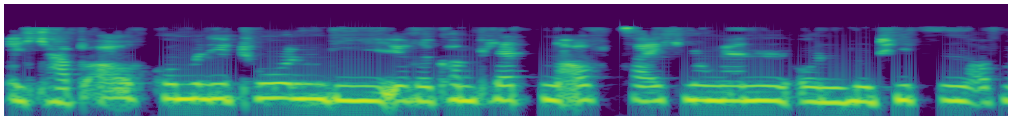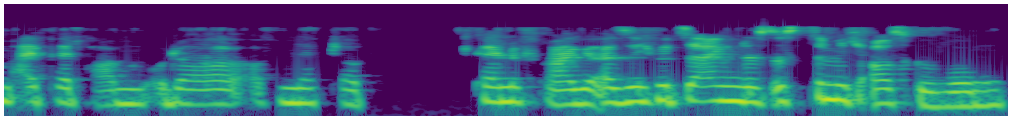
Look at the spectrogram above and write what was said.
ich habe auch Kommilitonen, die ihre kompletten Aufzeichnungen und Notizen auf dem iPad haben oder auf dem Laptop. Keine Frage. Also ich würde sagen, das ist ziemlich ausgewogen.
